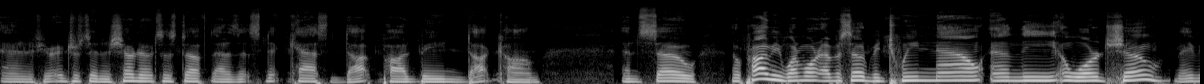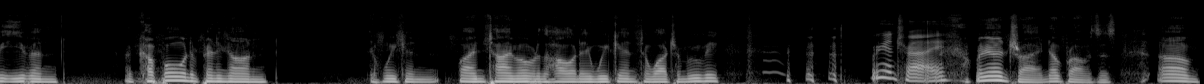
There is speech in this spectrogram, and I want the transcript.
And if you're interested in show notes and stuff, that is at sniktcast.podbean.com. And so there'll probably be one more episode between now and the award show, maybe even a couple, depending on if we can find time over the holiday weekend to watch a movie. We're gonna try. We're gonna try, no promises. Um,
